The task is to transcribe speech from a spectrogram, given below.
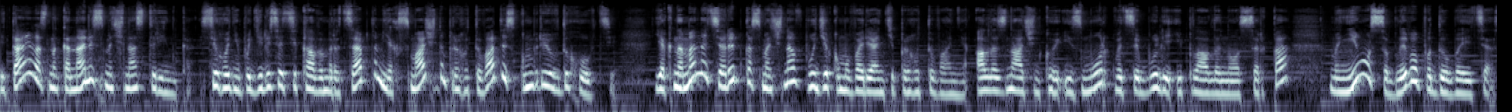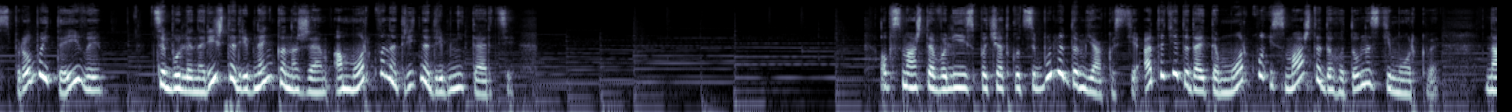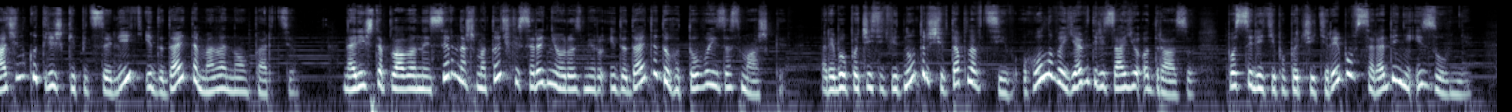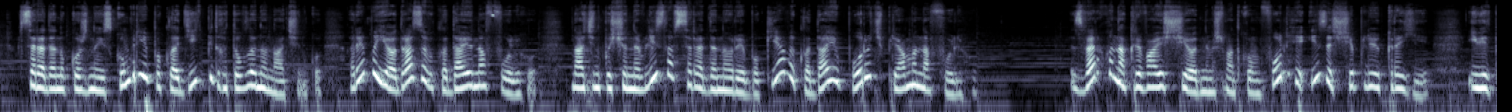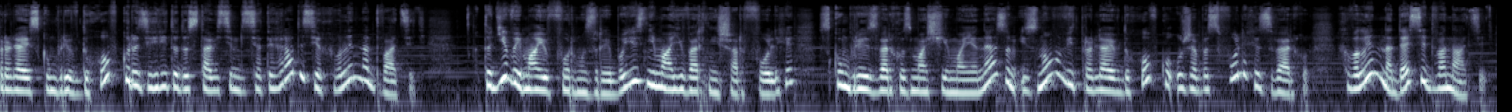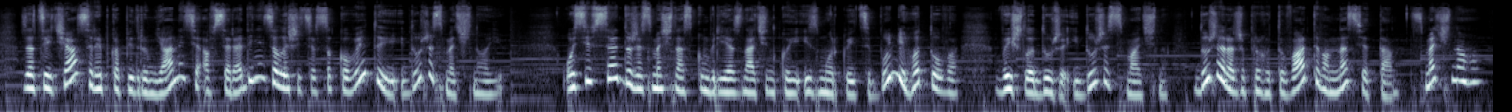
Вітаю вас на каналі Смачна Сторінка. Сьогодні поділюся цікавим рецептом, як смачно приготувати скумбрію в духовці. Як на мене, ця рибка смачна в будь-якому варіанті приготування, але з начинкою із моркви, цибулі і плавленого сирка мені особливо подобається. Спробуйте і ви. Цибулю наріжте дрібненько ножем, а моркву натріть на дрібній терці. Обсмажте в олії спочатку цибулю до м'якості, а тоді додайте моркву і смажте до готовності моркви. Начинку трішки підсоліть і додайте меленого перцю. Наріжте плавлений сир на шматочки середнього розміру і додайте до готової засмажки. Рибу почистіть від нутрощів та плавців. Голови я відрізаю одразу. Посиліть і попечіть рибу всередині і зовні. Всередину кожної скумбрії покладіть підготовлену начинку. Рибу я одразу викладаю на фольгу. Начинку, що не влізла всередину рибок, я викладаю поруч прямо на фольгу. Зверху накриваю ще одним шматком фольги і защіплюю краї. І відправляю скумбрію в духовку, розігріту до 180 градусів хвилин на 20. Тоді виймаю форму з рибою, знімаю верхній шар фольги, скумбрію зверху змащую майонезом і знову відправляю в духовку уже без фольги зверху хвилин на 10-12. За цей час рибка підрум'яниться, а всередині залишиться соковитою і дуже смачною. Ось і все, дуже смачна скумбрія з начинкою із моркви і цибулі готова. Вийшло дуже і дуже смачно. Дуже раджу приготувати вам на свята. Смачного!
